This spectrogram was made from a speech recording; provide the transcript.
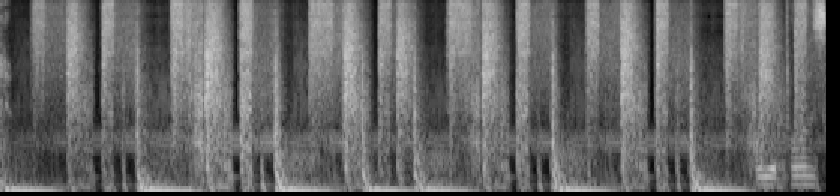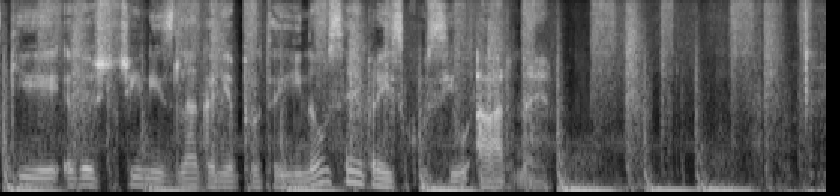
V japonski veščini zlaganja proteinov se je preizkusil Arne.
